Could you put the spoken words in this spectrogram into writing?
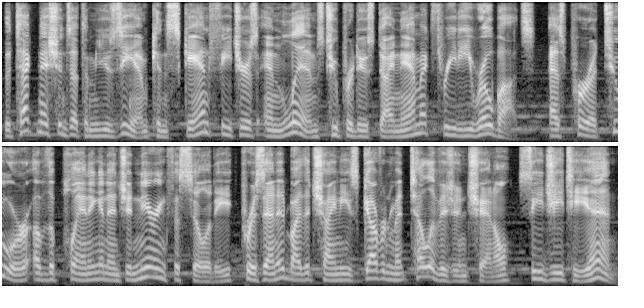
The technicians at the museum can scan features and limbs to produce dynamic 3D robots, as per a tour of the planning and engineering facility presented by the Chinese government television channel CGTN.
